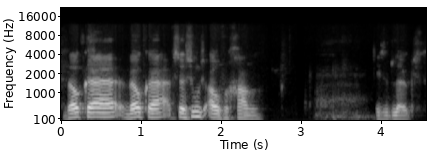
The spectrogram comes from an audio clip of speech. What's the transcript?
Welke, welke seizoensovergang is het leukst?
